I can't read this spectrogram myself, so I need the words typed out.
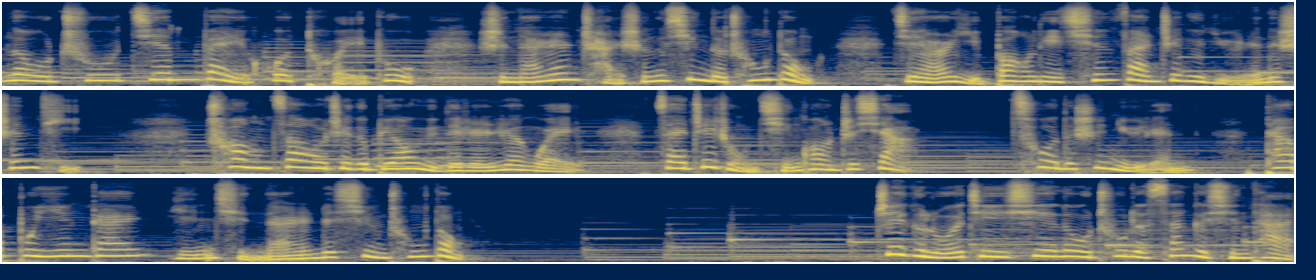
露出肩背或腿部，使男人产生性的冲动，进而以暴力侵犯这个女人的身体。创造这个标语的人认为，在这种情况之下，错的是女人，她不应该引起男人的性冲动。这个逻辑泄露出了三个心态：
